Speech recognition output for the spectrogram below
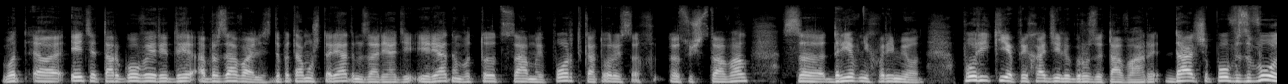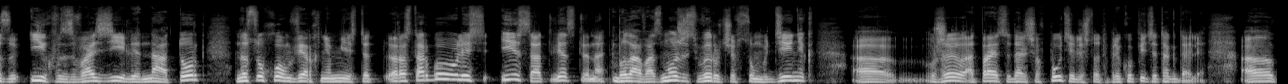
вот э, эти торговые ряды образовались? Да потому что рядом Заряди и рядом вот тот самый порт, который существовал с древних времен. По реке приходили грузы товары, дальше по взвозу их взвозили на торг, на сухом верхнем месте расторговывались, и, соответственно, была возможность, выручив сумму денег, а, уже отправиться дальше в путь или что-то прикупить и так далее. А,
